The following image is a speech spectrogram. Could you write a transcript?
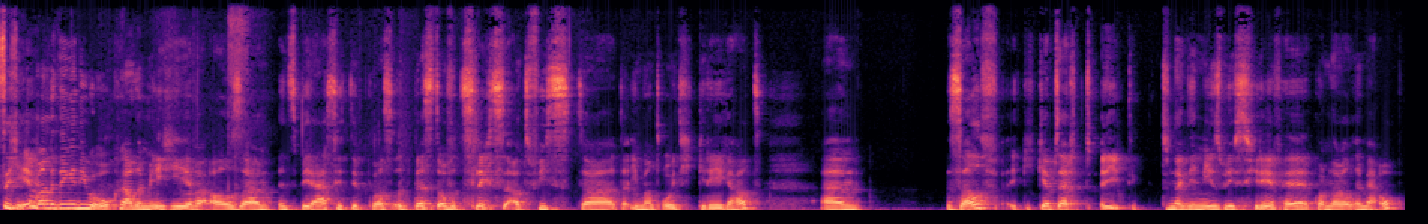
zeg, een van de dingen die we ook hadden meegegeven als um, inspiratietip was het beste of het slechtste advies dat, dat iemand ooit gekregen had. Um, zelf, ik, ik heb daar, toen ik die nieuwsbrief schreef, hè, kwam dat wel in mij op.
